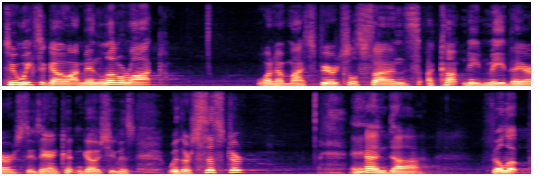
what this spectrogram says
Two weeks ago, I'm in Little Rock. One of my spiritual sons accompanied me there. Suzanne couldn't go, she was with her sister. And uh, Philip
